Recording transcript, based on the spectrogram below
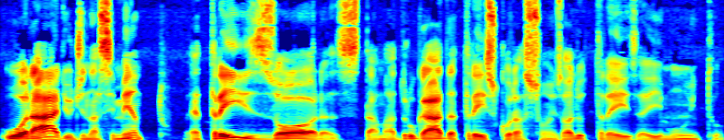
O horário de nascimento é três horas da madrugada, três corações. Olha o três aí, muito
